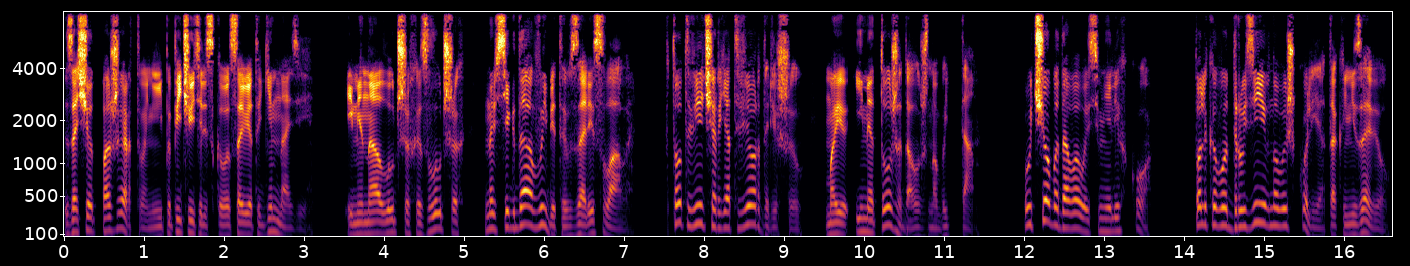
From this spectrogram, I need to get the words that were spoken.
за счет пожертвований попечительского совета гимназии. Имена лучших из лучших навсегда выбиты в зале славы. В тот вечер я твердо решил, мое имя тоже должно быть там. Учеба давалась мне легко. Только вот друзей в новой школе я так и не завел.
